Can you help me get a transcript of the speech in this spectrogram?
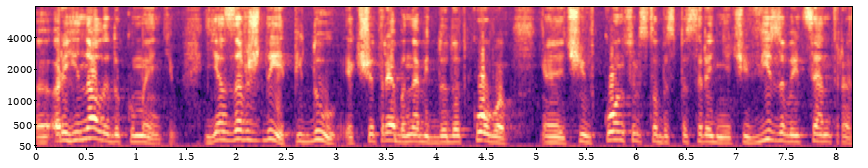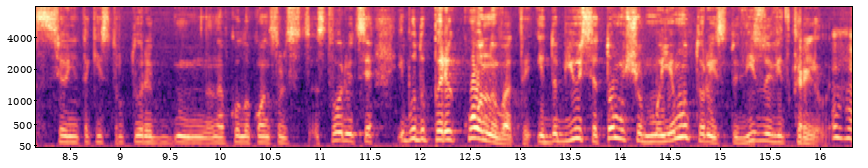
е, оригінали документів. Я завжди піду, якщо треба, навіть додатково, е, чи в консульство безпосередньо, чи в візовий центр. Сьогодні такі структури навколо консульств створюються, і буду переконувати і доб'юся тому, щоб моєму туристу візу відкрили. Мгм.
